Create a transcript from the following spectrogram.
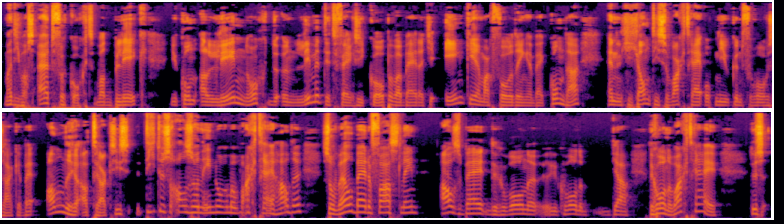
Maar die was uitverkocht. Wat bleek? Je kon alleen nog de Unlimited versie kopen, waarbij dat je één keer mag voordringen bij Conda en een gigantische wachtrij opnieuw kunt veroorzaken bij andere attracties, die dus al zo'n enorme wachtrij hadden, zowel bij de Fastlane als bij de gewone, eh, gewone, ja, de gewone wachtrij. Dus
